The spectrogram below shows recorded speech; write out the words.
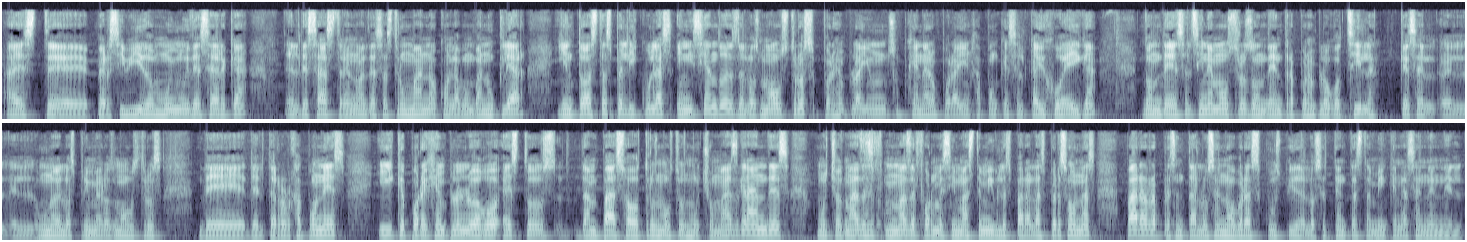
ha este, percibido muy, muy de cerca el desastre, ¿no? El desastre humano con la bomba nuclear. Y en todas estas películas, iniciando desde los monstruos, por ejemplo, hay un subgénero por ahí en Japón que es el Kaijo Eiga, donde es el cine monstruos donde entra, por ejemplo, Godzilla, que es el, uno de los primeros monstruos del terror japonés. Y que, por ejemplo, luego estos dan paso a otros monstruos mucho más grandes, muchos más, más deformes y más temibles para las personas, para representarlos en obras cúspide de los 70 también que nacen en el,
